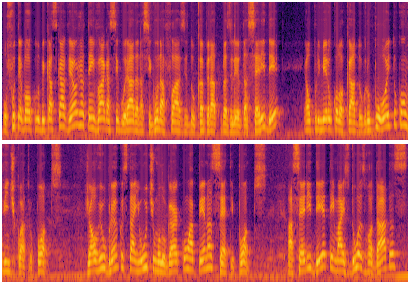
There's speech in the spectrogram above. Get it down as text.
O Futebol Clube Cascavel já tem vaga assegurada na segunda fase do Campeonato Brasileiro da Série D é o primeiro colocado do grupo 8 com 24 pontos. Já o Rio Branco está em último lugar com apenas 7 pontos. A Série D tem mais duas rodadas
